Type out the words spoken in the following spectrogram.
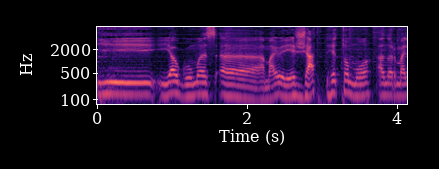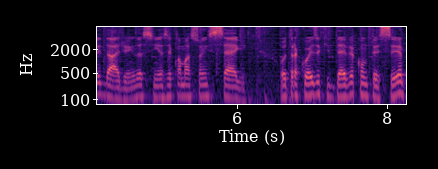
e, e algumas, uh, a maioria já retomou a normalidade. Ainda assim, as reclamações seguem. Outra coisa que deve acontecer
